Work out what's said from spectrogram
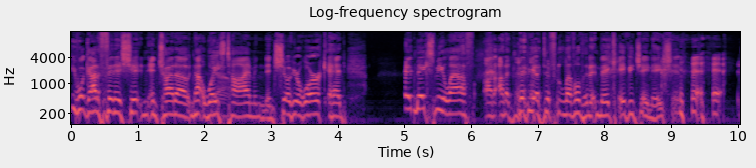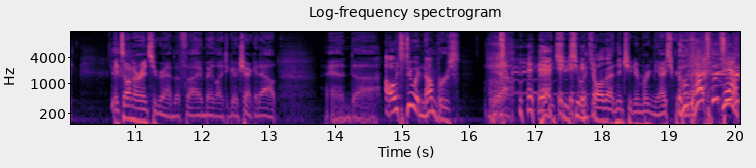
you gotta finish it and, and try to not waste Yeah. time and, and show your work and it makes me laugh on, on a, maybe a different level than it made KVJ Nation. It's on our Instagram if uh, anybody would like to go check it out. And uh, Oh, it's doing numbers. yeah, and she, she went through all that and then she didn't bring the ice cream. Oh, that's what's Yeah,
